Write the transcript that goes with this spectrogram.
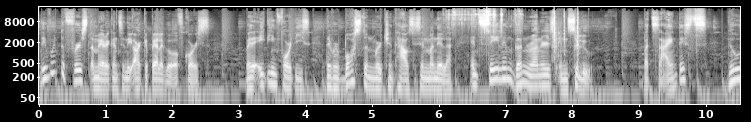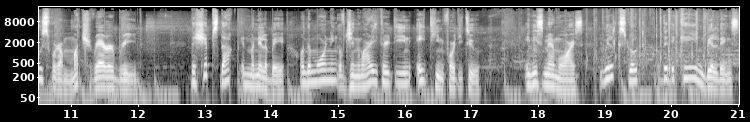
They weren't the first Americans in the archipelago, of course. By the 1840s, there were Boston merchant houses in Manila and Salem gun runners in Sulu. But scientists, those were a much rarer breed. The ships docked in Manila Bay on the morning of January 13, 1842 in his memoirs, Wilkes wrote of the decaying buildings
